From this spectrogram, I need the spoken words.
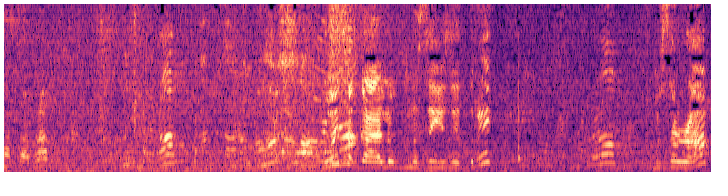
masarap. Masarap. Ang sarap. Masarap. Uy, Tagalog na si Cedric. Masarap. Masarap.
